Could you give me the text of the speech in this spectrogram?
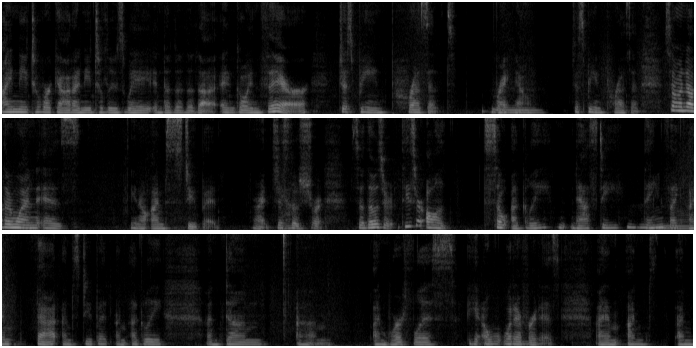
i need to work out i need to lose weight and da da da da and going there just being present right now. Just being present. So another one is you know i'm stupid right? Just those short so those are these are all so ugly nasty things like i'm fat i'm stupid i'm ugly i'm dumb um, i'm worthless you know whatever it is. I'm i'm i'm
